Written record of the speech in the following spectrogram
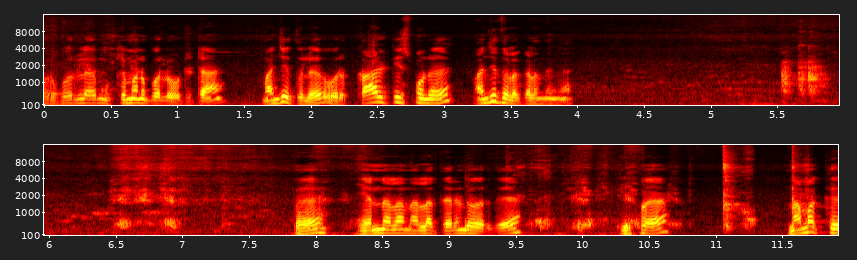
ஒரு பொருளை முக்கியமான பொருளை விட்டுட்டேன். மஞ்சத்தூள் ஒரு கால் டீஸ்பூனு மஞ்சத்தூளை கலந்துங்க. இப்போ எண்ணெய்லாம் நல்லா திரண்டு வருது. இப்போ நமக்கு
